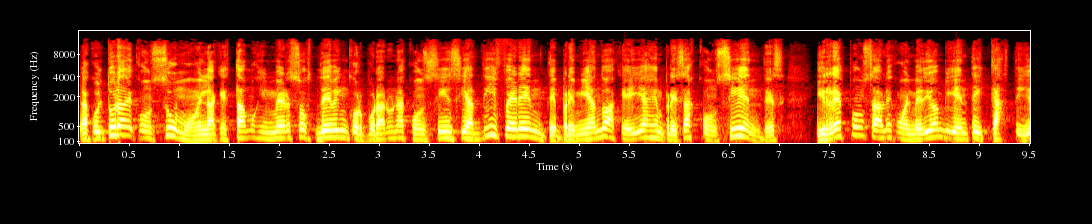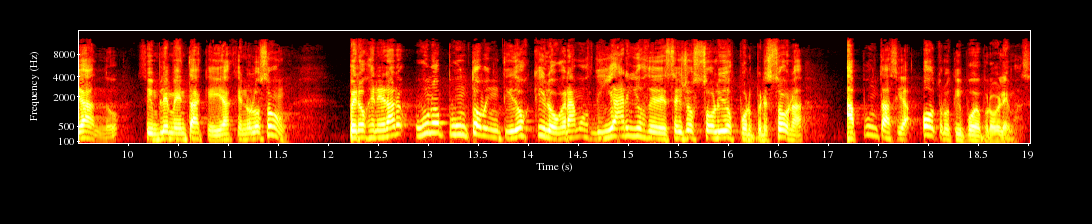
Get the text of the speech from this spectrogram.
La cultura de consumo en la que estamos inmersos debe incorporar una conciencia diferente, premiando a aquellas empresas conscientes y responsables con el medio ambiente y castigando simplemente a aquellas que no lo son. Pero generar 1.22 kilogramos diarios de desechos sólidos por persona apunta hacia otro tipo de problemas.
